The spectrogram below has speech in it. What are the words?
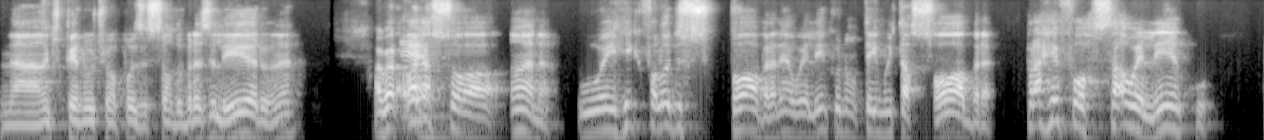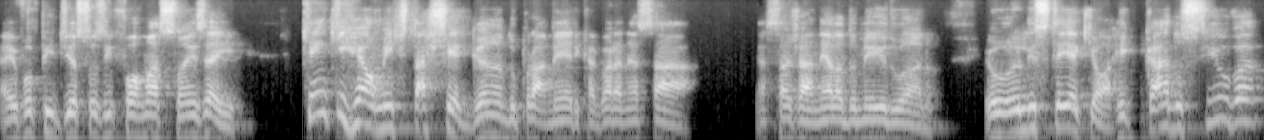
na antepenúltima posição do brasileiro, né? Agora, é. olha só, Ana, o Henrique falou de sobra, né? O elenco não tem muita sobra. Para reforçar o elenco, aí eu vou pedir as suas informações aí. Quem que realmente está chegando para o América agora nessa, nessa janela do meio do ano? Eu, eu listei aqui, ó, Ricardo Silva,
